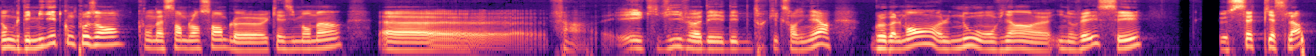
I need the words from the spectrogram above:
Donc des milliers de composants qu'on assemble ensemble quasiment main, enfin, et qui vivent des, des, des trucs extraordinaires globalement, nous, on vient euh, innover, c'est cette pièce-là,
